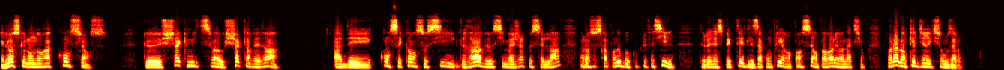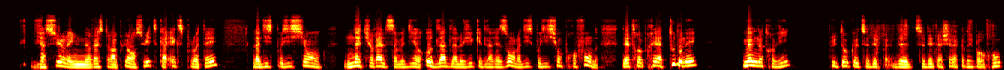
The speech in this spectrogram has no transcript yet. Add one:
Et lorsque l'on aura conscience que chaque mitzvah ou chaque avera a des conséquences aussi graves et aussi majeures que celle-là, alors ce sera pour nous beaucoup plus facile de les respecter, de les accomplir en pensée, en parole et en action. Voilà dans quelle direction nous allons. Bien sûr, il ne restera plus ensuite qu'à exploiter la disposition naturelle, ça veut dire au-delà de la logique et de la raison, la disposition profonde d'être prêt à tout donner, même notre vie, plutôt que de se, détacher de la Kadosh Baruch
